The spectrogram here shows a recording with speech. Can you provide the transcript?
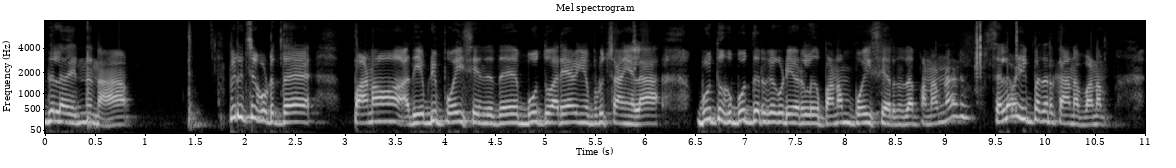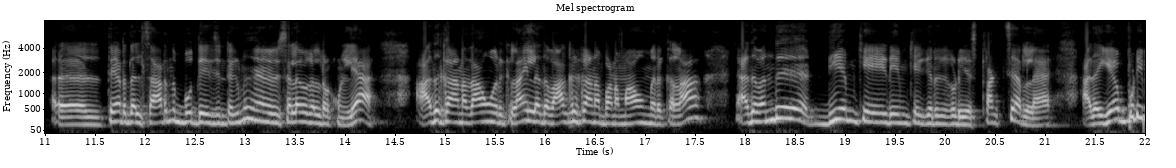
இதில் என்னென்னா பிரித்து கொடுத்த பணம் அது எப்படி போய் சேர்ந்தது? பூத் வாரியாக அவங்க பிடிச்சாங்களா பூத்துக்கு பூத்து இருக்கக்கூடியவர்களுக்கு பணம் போய் சேர்ந்ததா? பணம்னா செலவழிப்பதற்கான பணம். தேர்தல் சார்ந்த பூத் ஏஜென்ட்டுக்குன்னு செலவுகள் இருக்கும் இல்லையா? அதுக்கானதாகவும் இருக்கலாம் இல்லை அது வாக்குக்கான பணமாகவும் இருக்கலாம். அது வந்து டிஎம்கே ஏடிஎம்கேக்கு இருக்கக்கூடிய ஸ்ட்ரக்சரில் அதை எப்படி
